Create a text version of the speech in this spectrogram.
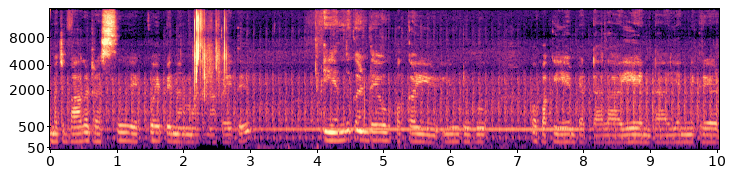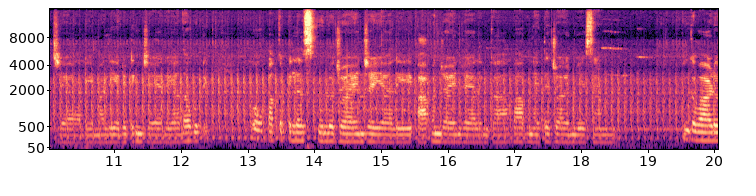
మంచి బాగా డ్రెస్ ఎక్కువైపోయింది అనమాట నాకైతే. ఎందుకంటే ఒక పక్క యూట్యూబ్ ఒక పక్క ఏం పెట్టాలా ఏంటా ఇవన్నీ క్రియేట్ చేయాలి మళ్ళీ ఎడిటింగ్ చేయాలి అదొకటి. ఓ పక్క పిల్లలు స్కూల్లో జాయిన్ చేయాలి పాపను జాయిన్ చేయాలి ఇంకా బాబుని అయితే జాయిన్ చేశాము ఇంకా వాడు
